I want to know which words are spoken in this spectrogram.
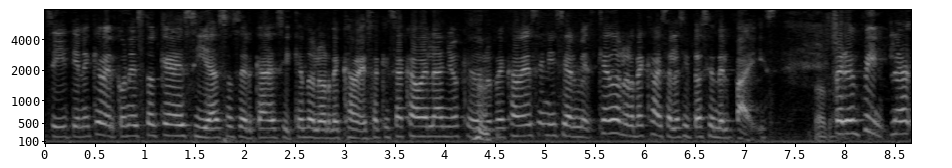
Sí, tiene que ver con esto que decías acerca de sí, que dolor de cabeza, que se acaba el año, que dolor de cabeza inicia el mes, qué dolor de cabeza la situación del país. Pero en fin, la-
